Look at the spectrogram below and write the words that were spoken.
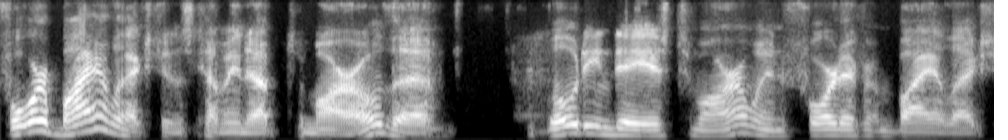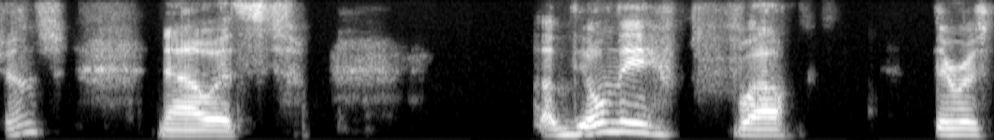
four by-elections coming up tomorrow. The voting day is tomorrow in four different by-elections. Now it's uh, the only well, there was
